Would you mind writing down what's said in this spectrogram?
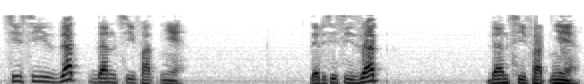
sisi zat dan sifatnya. Dari sisi zat dan sifatnya.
